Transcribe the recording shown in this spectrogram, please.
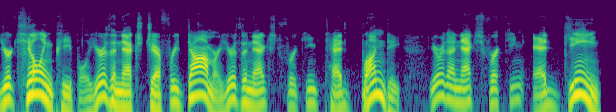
you're killing people. You're the next Jeffrey Dahmer. You're the next freaking Ted Bundy. You're the next freaking Ed Gein.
